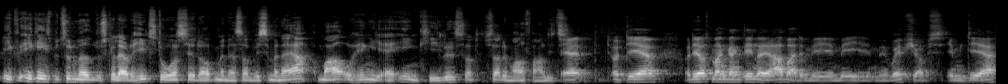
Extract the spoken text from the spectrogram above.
ikke, ikke ens betydende med, at du skal lave det helt store setup, men altså, hvis man er meget afhængig af en kilde, så, så er det meget farligt. Ja, og det, er, og det er også mange gange det, når jeg arbejder med, med, med webshops, jamen det er, at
